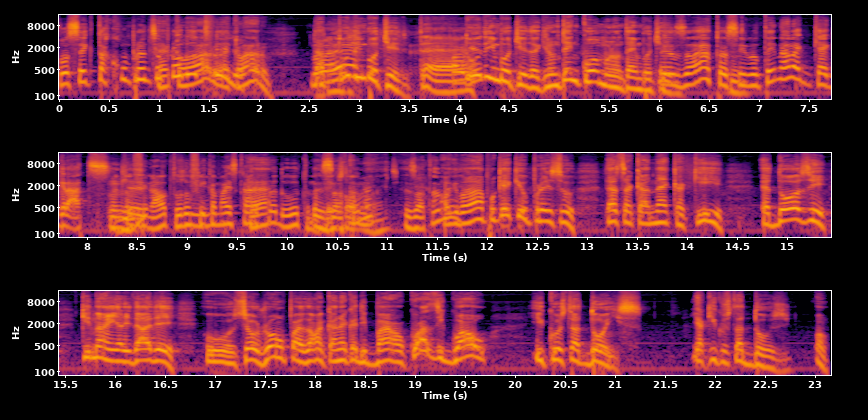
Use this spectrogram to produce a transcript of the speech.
Você que está comprando seu é produto, claro, filho. É claro. Tá não é? tudo embutido. É. Tudo embutido aqui, não tem como não estar tá embutido. Exato, assim, hum. não tem nada que é grátis. No que final, tudo que... fica mais caro é. o produto. exatamente, exatamente. Alguém fala, ah, por que, que o preço dessa caneca aqui é 12, que na realidade o seu João faz uma caneca de barro quase igual e custa 2. E aqui custa 12. Bom,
